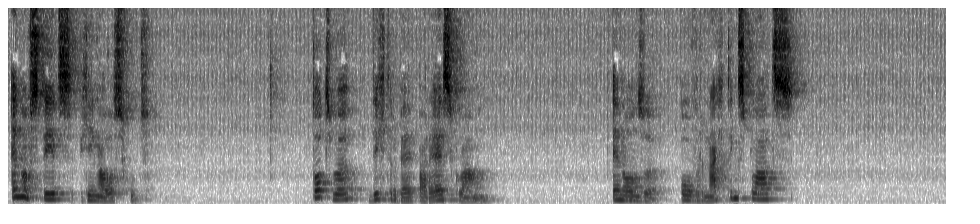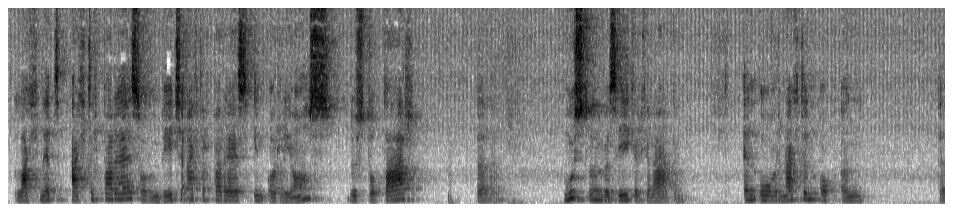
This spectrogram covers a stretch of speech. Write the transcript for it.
En nog steeds ging alles goed. Tot we dichter bij Parijs kwamen. En onze overnachtingsplaats lag net achter Parijs, of een beetje achter Parijs, in Orléans. Dus tot daar uh, moesten we zeker geraken. En overnachten op een, uh,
